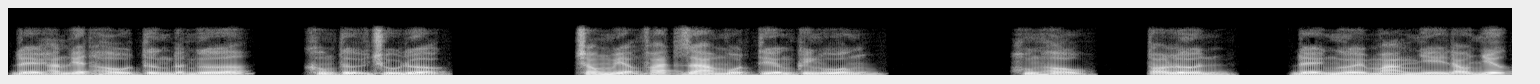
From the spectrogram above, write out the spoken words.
để hắn biết hầu từng đợt ngứa, không tự chủ được. Trong miệng phát ra một tiếng kinh uống. Hung hậu, to lớn, để người màng nhĩ đau nhức,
